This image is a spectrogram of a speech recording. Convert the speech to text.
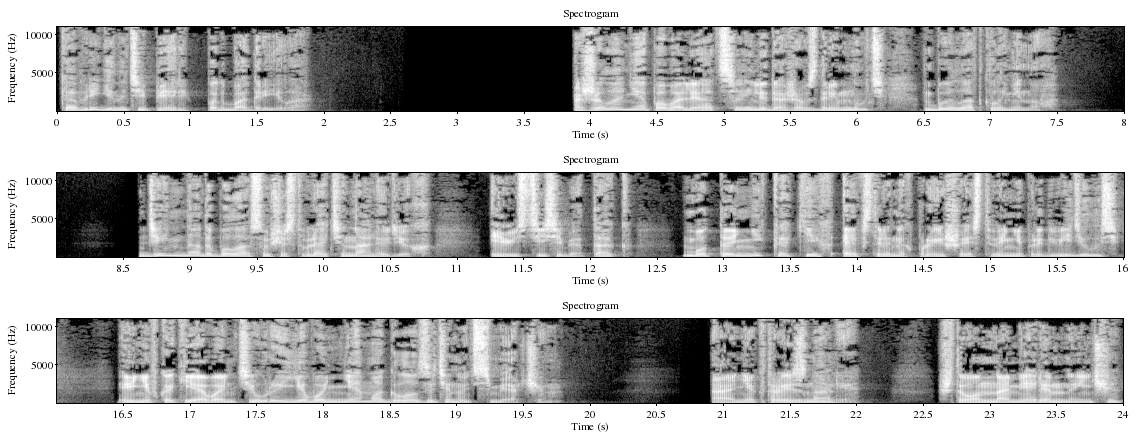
Ковригина теперь подбодрила. Желание поваляться или даже вздремнуть было отклонено. День надо было осуществлять на людях и вести себя так, будто никаких экстренных происшествий не предвиделось, и ни в какие авантюры его не могло затянуть смерчем. А некоторые знали, что он намерен нынче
